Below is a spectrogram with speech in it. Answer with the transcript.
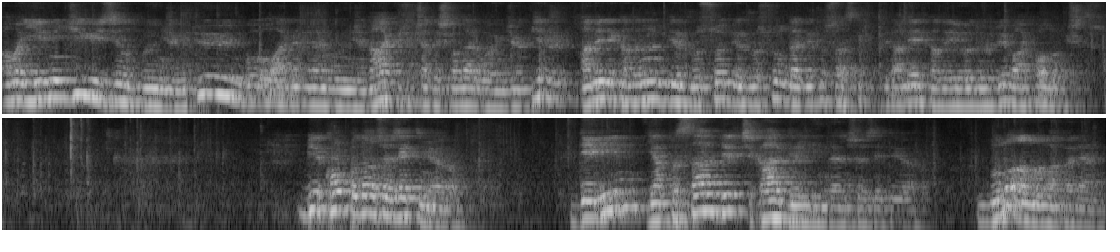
Ama 20. yüzyıl boyunca, bütün bu arbedeler boyunca, daha küçük çatışmalar boyunca bir Amerikalı'nın bir Rus'u, bir Rus'un da bir Rus asker, bir Amerikalıyı öldürdüğü vaki olmamıştır. bir komplodan söz etmiyorum. Derin, yapısal bir çıkar birliğinden söz ediyor. Bunu anlamak önemli.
